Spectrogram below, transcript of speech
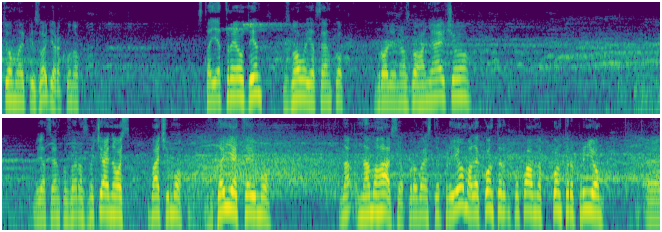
В цьому епізоді рахунок стає 3-1. Знову Яценко в ролі наздоганяючого. Ну, Яценко зараз, звичайно, ось бачимо, вдається йому. На- намагався провести прийом, але контр, попав на контрприйом е,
